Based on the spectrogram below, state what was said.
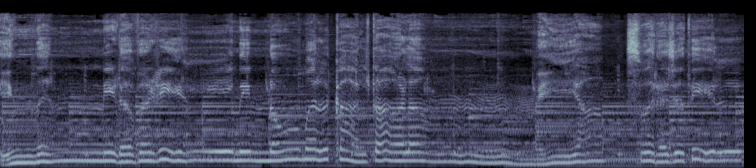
ഇന്നിടവഴിയിൽ നിന്നോമൽ കാൽത്താളം. നീയാം സ്വരജതിയിൽ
